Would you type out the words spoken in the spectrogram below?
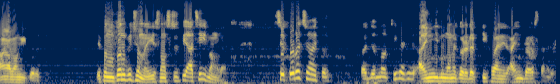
ভাঙাভাঙি করেছে। এ তো নতুন কিছু নয় এই সংস্কৃতি আছেই বাংলা সে করেছে হয়তো, তার জন্য ঠিক আছে আইন যদি মনে করে এটা ঠিক হয়নি, আইন ব্যবস্থা নেবে।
